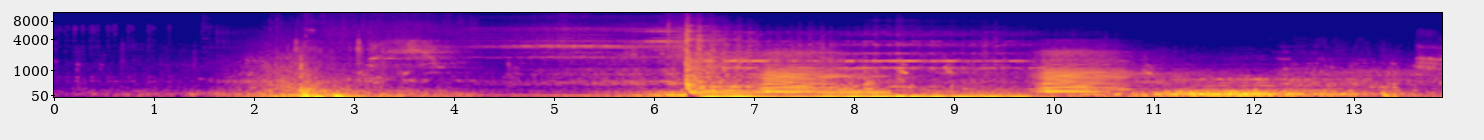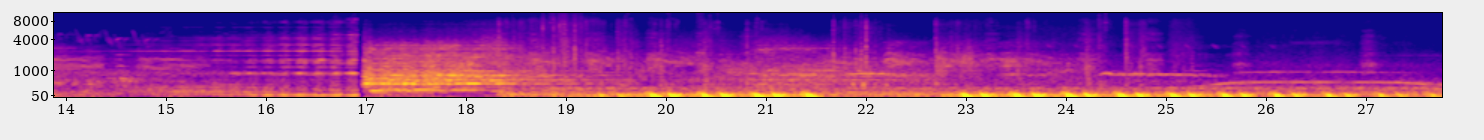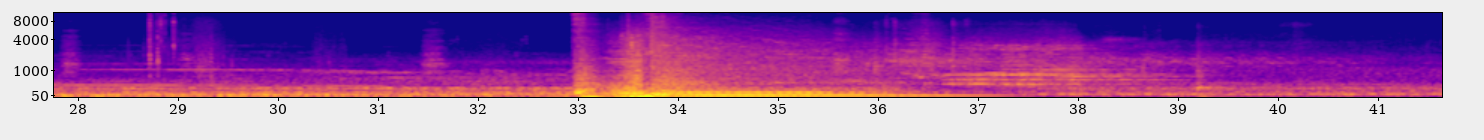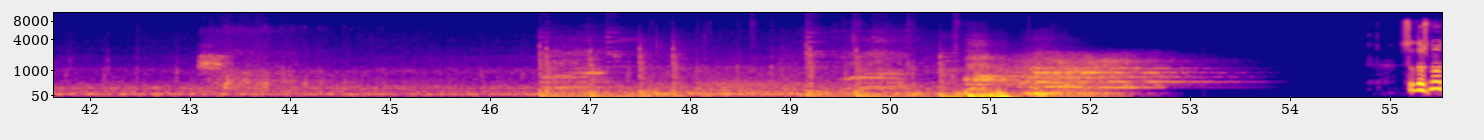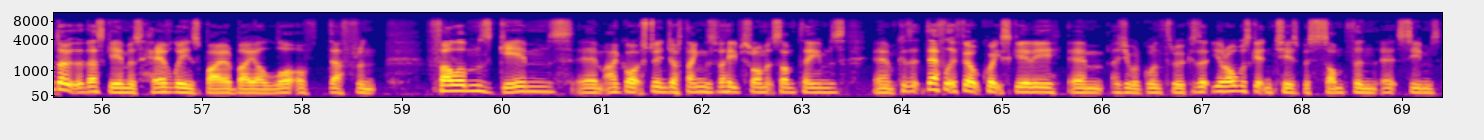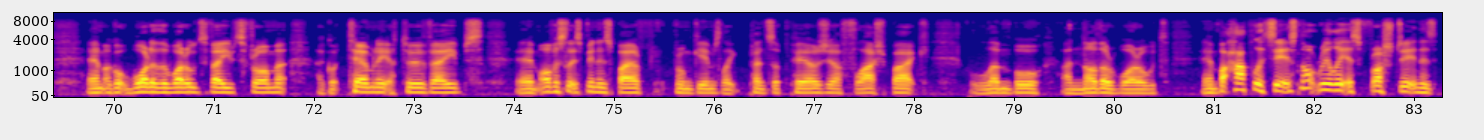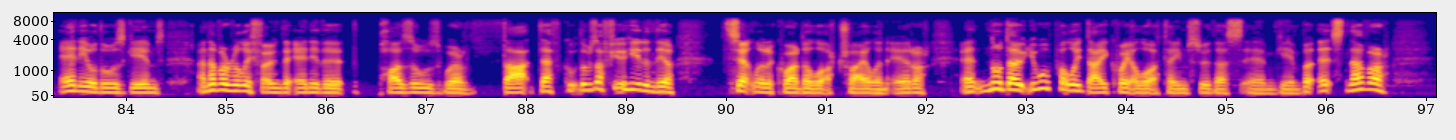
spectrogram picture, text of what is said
So there's no doubt that this game is heavily inspired by a lot of different films, games. Um, I got Stranger Things vibes from it sometimes because um, it definitely felt quite scary um, as you were going through because you're always getting chased by something. It seems. Um, I got War of the Worlds vibes from it. I got Terminator 2 vibes. Um, obviously, it's been inspired from games like Prince of Persia, Flashback, Limbo, Another World. Um, but happily to say, it's not really as frustrating as any of those games. I never really found that any of the puzzles were that difficult. There was a few here and there certainly required a lot of trial and error. And no doubt you will probably die quite a lot of times through this um, game, but it's never.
